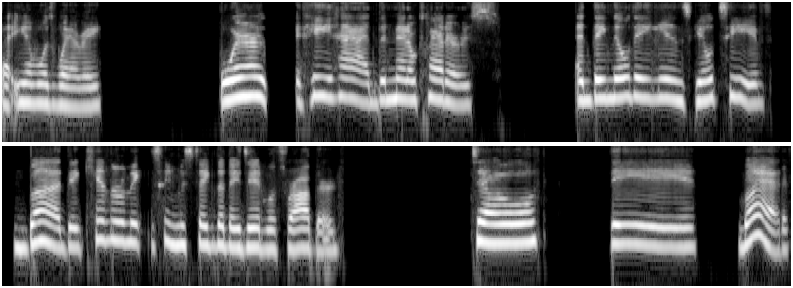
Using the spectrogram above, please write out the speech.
that Ian was wearing, where he had the metal cutters, and they know that Ian's guilty, but they cannot make the same mistake that they did with Robert. So the blood,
